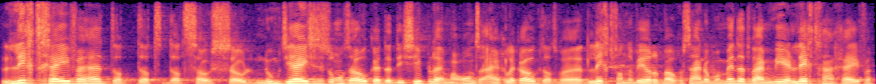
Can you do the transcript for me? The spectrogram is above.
licht geven, hè, dat, dat, dat zo, zo noemt Jezus ons ook, hè, de discipelen, maar ons eigenlijk ook, dat we het licht van de wereld mogen zijn. Op het moment dat wij meer licht gaan geven,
